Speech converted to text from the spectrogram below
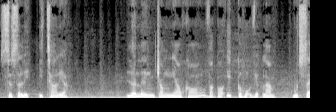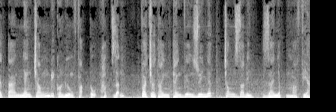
Sicily, Italia. Lớn lên trong nghèo khó và có ít cơ hội việc làm, Buscetta nhanh chóng bị con đường phạm tội hấp dẫn và trở thành thành viên duy nhất trong gia đình gia nhập mafia.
